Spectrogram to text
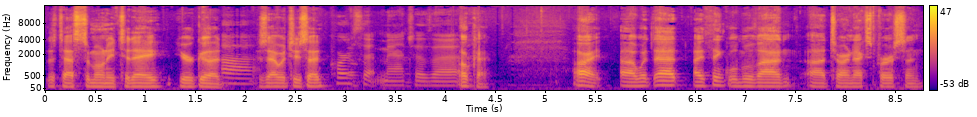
the testimony today, you're good. Is that what you said? Of course it matches it. Okay. All right. Uh, With that, I think we'll move on uh, to our next person,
